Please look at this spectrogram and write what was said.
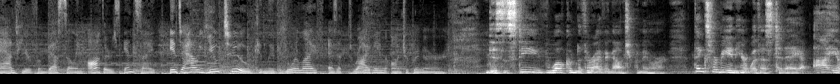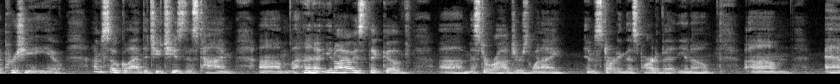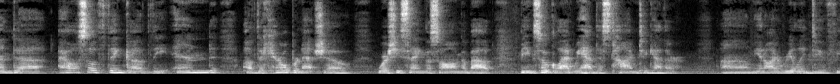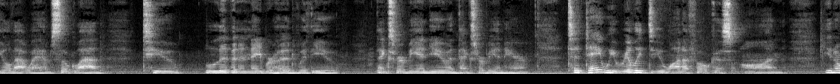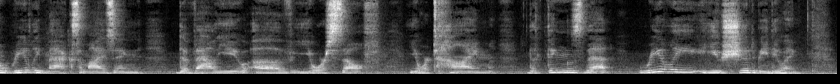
And hear from best selling authors' insight into how you too can live your life as a thriving entrepreneur. This is Steve. Welcome to Thriving Entrepreneur. Thanks for being here with us today. I appreciate you. I'm so glad that you choose this time. Um, you know, I always think of uh, Mr. Rogers when I am starting this part of it, you know. Um, and uh, I also think of the end of the Carol Burnett show where she sang the song about being so glad we had this time together. Um, you know, I really do feel that way. I'm so glad to live in a neighborhood with you. Thanks for being you and thanks for being here. Today, we really do want to focus on, you know, really maximizing the value of yourself, your time, the things that really you should be doing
